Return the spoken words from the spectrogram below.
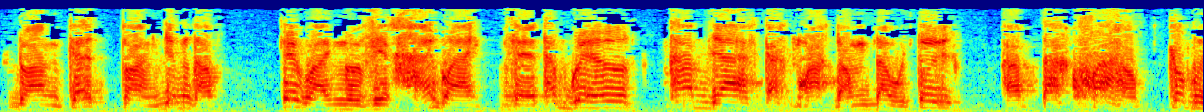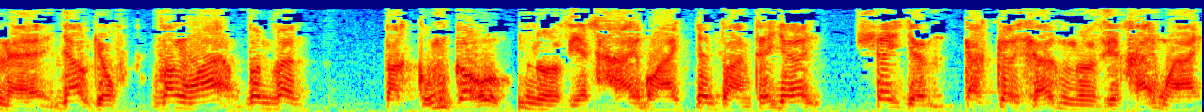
đoàn kết toàn dân tộc, kêu gọi người Việt hải ngoại về thăm quê hương tham gia các hoạt động đầu tư, hợp tác khoa học, công nghệ, giáo dục, văn hóa, vân vân và củng cố người Việt hải ngoại trên toàn thế giới, xây dựng các cơ sở người Việt hải ngoại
